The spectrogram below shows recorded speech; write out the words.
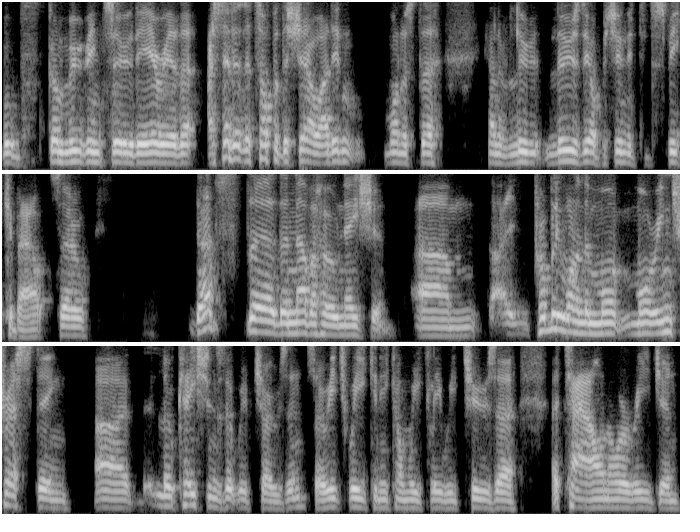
we're going to move into the area that I said at the top of the show. I didn't want us to kind of lo- lose the opportunity to speak about. So that's the the Navajo Nation. Um, I, probably one of the more more interesting uh, locations that we've chosen. So each week in Econ Weekly, we choose a, a town or a region.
